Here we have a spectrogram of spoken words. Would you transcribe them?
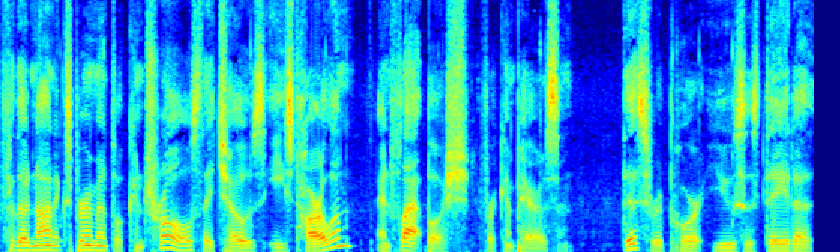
For the non experimental controls, they chose East Harlem, and Flatbush for comparison. This report uses data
